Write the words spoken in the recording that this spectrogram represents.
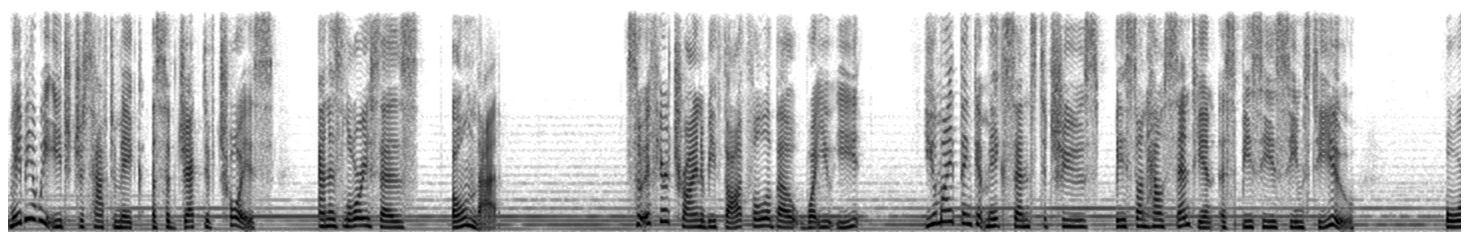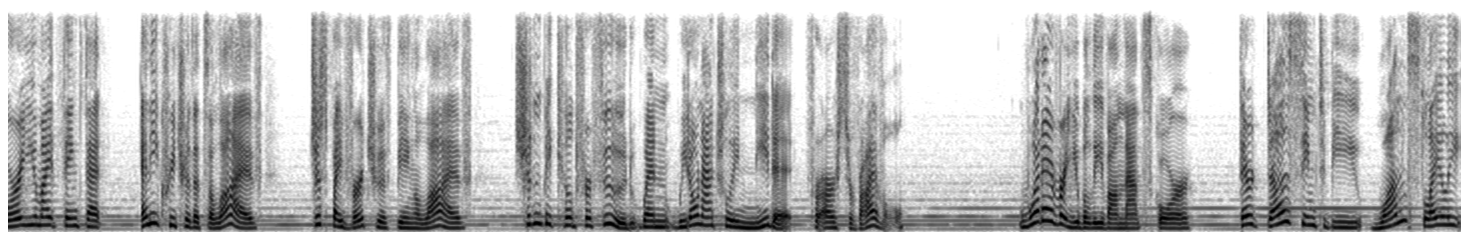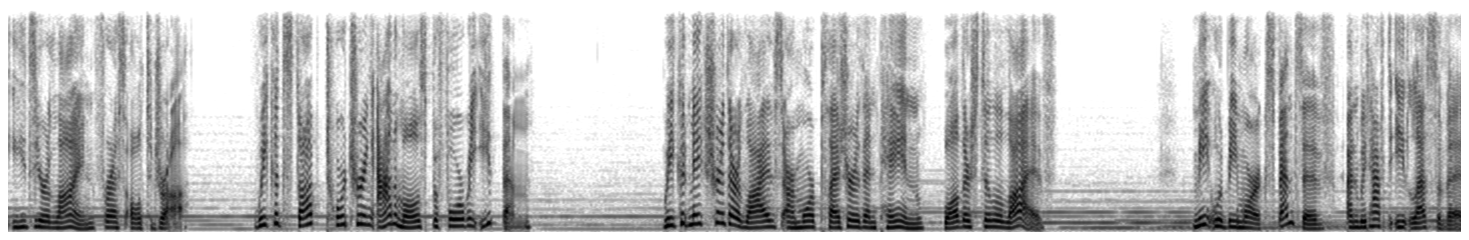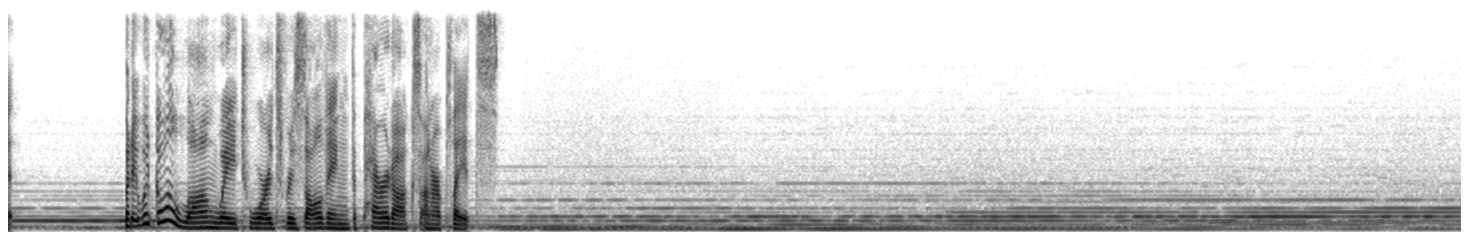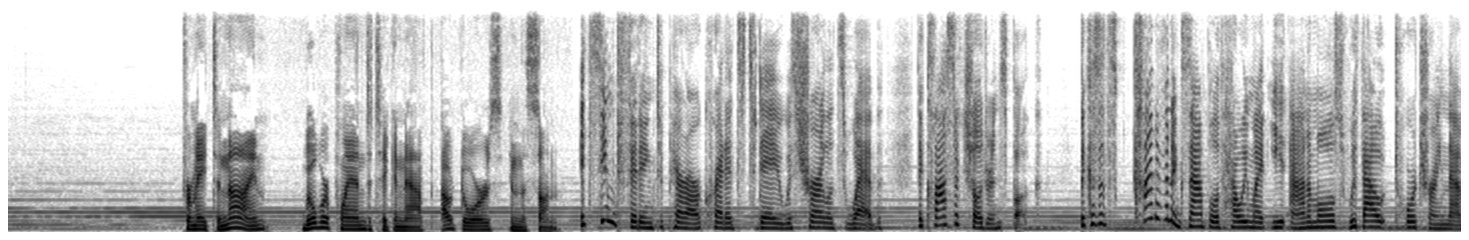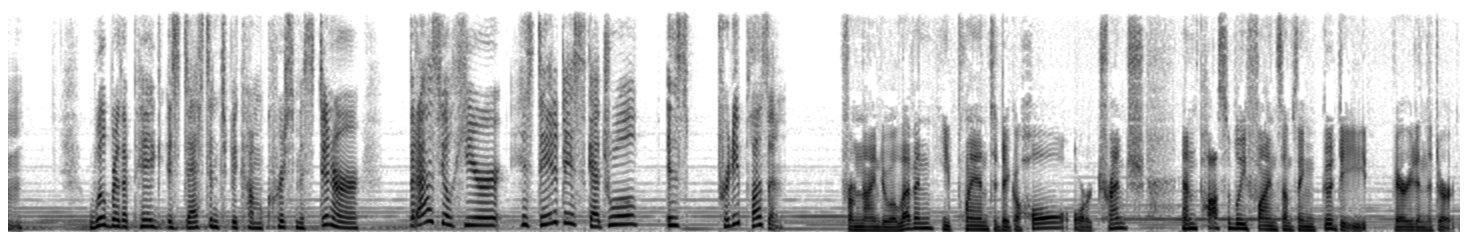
Maybe we each just have to make a subjective choice, and as Lori says, own that. So if you're trying to be thoughtful about what you eat, you might think it makes sense to choose based on how sentient a species seems to you. Or you might think that any creature that's alive, just by virtue of being alive, shouldn't be killed for food when we don't actually need it for our survival. Whatever you believe on that score, there does seem to be one slightly easier line for us all to draw. We could stop torturing animals before we eat them. We could make sure their lives are more pleasure than pain while they're still alive. Meat would be more expensive, and we'd have to eat less of it. But it would go a long way towards resolving the paradox on our plates. From 8 to 9, Wilbur planned to take a nap outdoors in the sun. It seemed fitting to pair our credits today with Charlotte's Web, the classic children's book, because it's kind of an example of how we might eat animals without torturing them. Wilbur the pig is destined to become Christmas dinner, but as you'll hear, his day to day schedule is pretty pleasant. From 9 to 11, he planned to dig a hole or trench and possibly find something good to eat buried in the dirt.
